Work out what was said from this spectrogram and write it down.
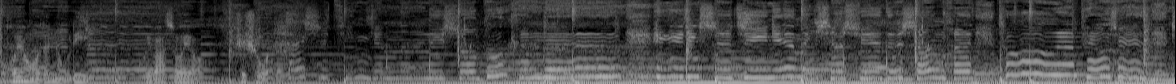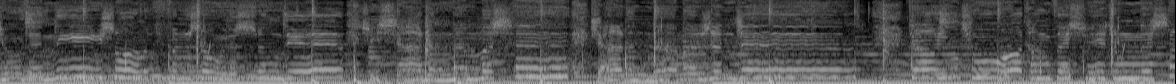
我会用我的努力回报所有支持我的人。”下雪的上海，突然飘雪，就在你说了分手的瞬下的那么认真，倒映出我躺在雪中的伤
